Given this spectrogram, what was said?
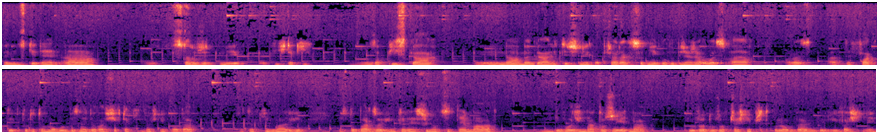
fenickie DNA w starożytnych jakichś takich yy, zapiskach na megalitycznych obszarach wschodniego wybrzeża USA oraz artefakty, które to mogłyby znajdować się w takich właśnie wodach Zatoki Marin. Jest to bardzo interesujący temat i dowodzi na to, że jednak dużo, dużo wcześniej przed Kolumbem byli właśnie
